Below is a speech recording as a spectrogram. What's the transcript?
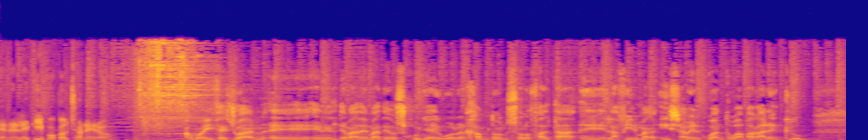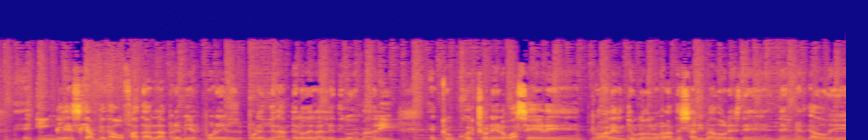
en el equipo colchonero. Como dice Joan, eh, en el tema de Mateus Cuña y el Wolverhampton solo falta eh, la firma y saber cuánto va a pagar el club inglés que ha empezado fatal la Premier por el, por el delantero del Atlético de Madrid. El club colchonero va a ser eh, probablemente uno de los grandes animadores del mercado de,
